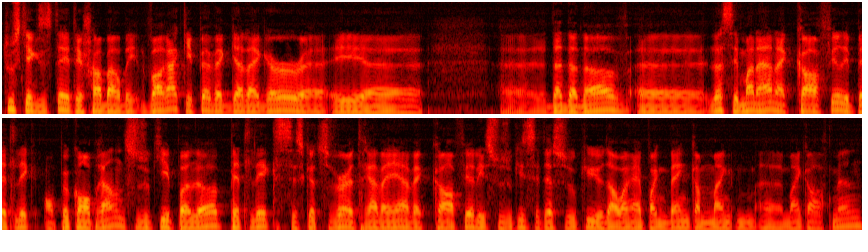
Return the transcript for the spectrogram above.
tout ce qui existait était chambardé. Vorak est peu avec Gallagher et... euh, Dadonov. Euh, là, c'est Monahan avec Caulfield et Petlick. On peut comprendre. Suzuki n'est pas là. Petlick, c'est ce que tu veux, un travaillant avec Caulfield. Et Suzuki, c'était Suzuki, il d'avoir un punk bang comme Mike, euh, Mike Hoffman.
